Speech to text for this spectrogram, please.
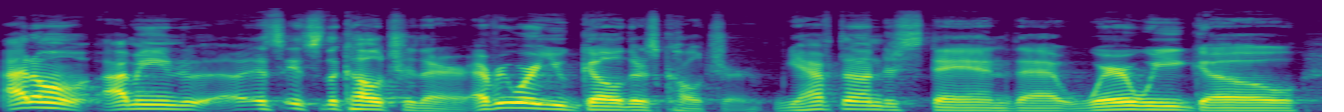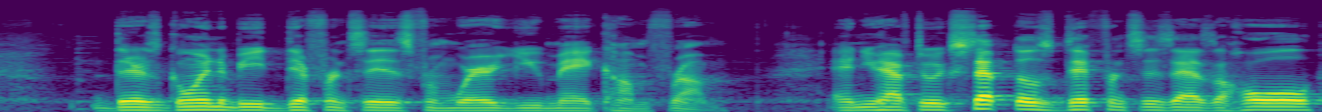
I don't I mean it's it's the culture there. Everywhere you go there's culture. You have to understand that where we go there's going to be differences from where you may come from. And you have to accept those differences as a whole.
